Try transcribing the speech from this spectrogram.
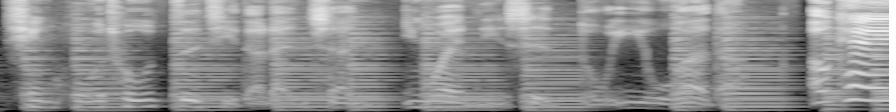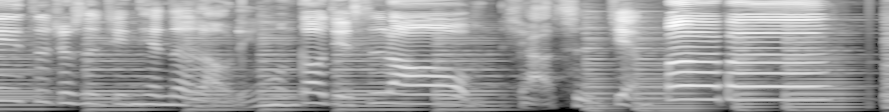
请活出自己的人生，因为你是独一无二的。OK，这就是今天的老灵魂告解师喽，我们下次见，拜拜。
